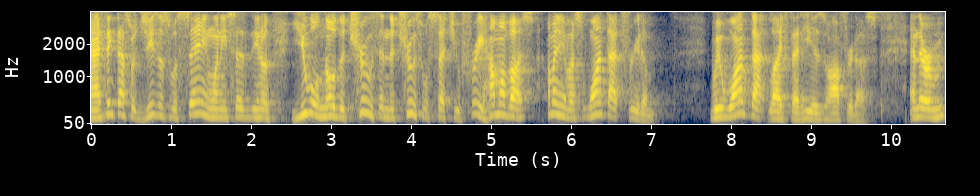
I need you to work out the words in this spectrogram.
And I think that's what Jesus was saying when he said, you know, you will know the truth and the truth will set you free. How many of us, how many of us want that freedom? We want that life that he has offered us. And there are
